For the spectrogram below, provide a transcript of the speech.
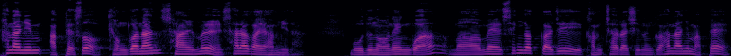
하나님 앞에서 경건한 삶을 살아가야 합니다. 모든 언행과 마음의 생각까지 감찰하시는 그 하나님 앞에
